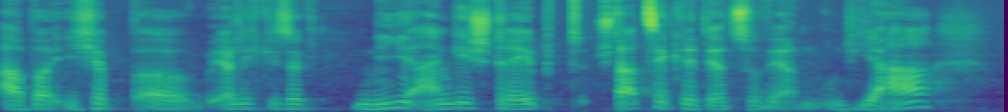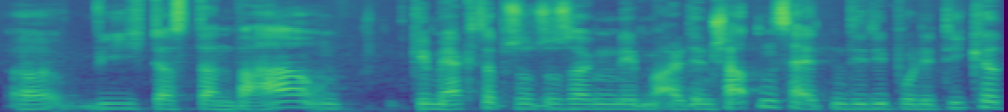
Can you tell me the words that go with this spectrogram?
Aber ich habe äh, ehrlich gesagt nie angestrebt, Staatssekretär zu werden. Und ja, äh, wie ich das dann war und gemerkt habe, sozusagen neben all den Schattenseiten, die die Politik hat,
